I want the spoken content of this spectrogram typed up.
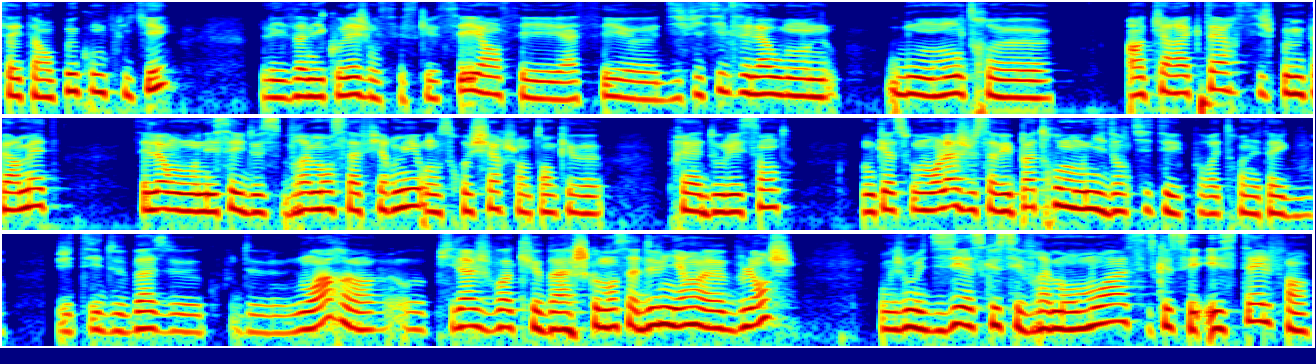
ça a été un peu compliqué. Les années collège, on sait ce que c'est, hein, c'est assez euh, difficile. C'est là où on, où on montre euh, un caractère, si je peux me permettre. C'est là où on essaye de vraiment s'affirmer, on se recherche en tant que préadolescente. Donc à ce moment-là, je savais pas trop mon identité, pour être honnête avec vous. J'étais de base de noire, hein. puis là je vois que bah je commence à devenir blanche. Donc je me disais, est-ce que c'est vraiment moi? Est-ce que c'est Estelle? Enfin,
